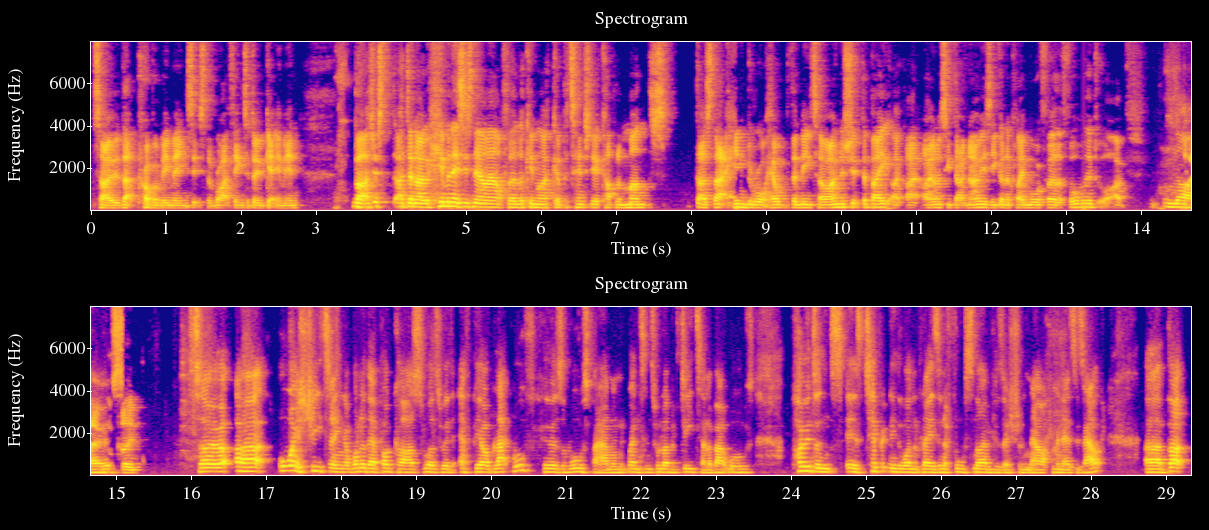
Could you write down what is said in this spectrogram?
so that probably means it's the right thing to do. Get him in, but I just I don't know. Jimenez is now out for looking like a potentially a couple of months. Does that hinder or help the Neto ownership debate? I, I, I honestly don't know. Is he going to play more further forward, or I've No. so So, uh, Always Cheating, one of their podcasts was with FPL Black Wolf, who is a Wolves fan and went into a lot of detail about Wolves. Podence is typically the one that plays in a false nine position. Now Jimenez is out. Uh, but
